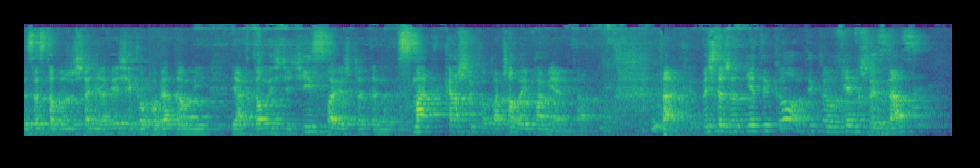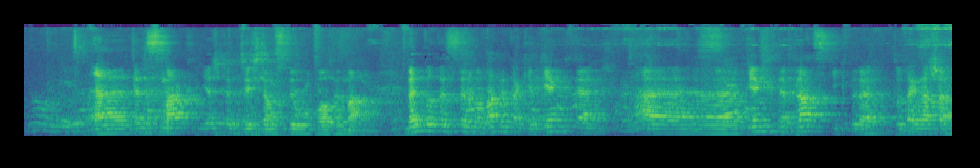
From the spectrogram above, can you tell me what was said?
ze Stowarzyszenia Wiesiek opowiadał mi, jak to on z dzieciństwa jeszcze ten smak kaszy kopaczowej pamięta. Tak, myślę, że nie tylko on, tylko większość z nas e, ten smak jeszcze gdzieś tam z tyłu głowy ma. Będą też serwowane takie piękne, e, piękne placki, które tutaj nasza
